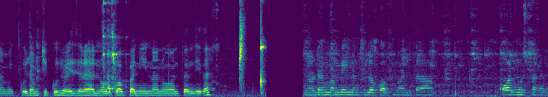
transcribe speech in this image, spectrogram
ನಮಗೆ ನಮ್ಮ ಚಿಕ್ಕು ಹೇಳಿದ್ರೆ ನೋಡ್ಕೊಪ್ಪ ನೀ ನಾನು ಅಂತಂದಿದ. ನೋಡ್ರಿ ಮಮ್ಮಿ ನಮ್ಮ ಚಲೋ ಕಾಫಿ ಮಾಡಿದ್ರ ಆಲ್ಮೋಸ್ಟ್ ಆಗದ.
